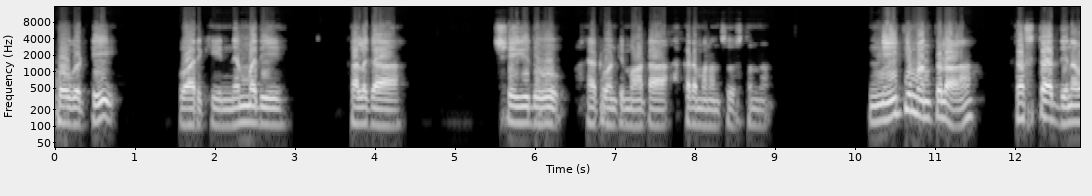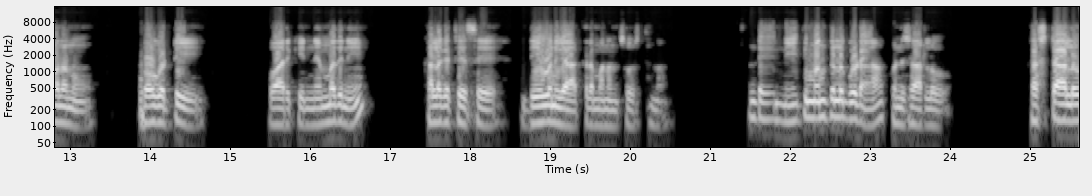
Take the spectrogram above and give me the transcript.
పోగొట్టి వారికి నెమ్మది కలగా చేయుదు అనేటువంటి మాట అక్కడ మనం చూస్తున్నాం. నీతిమంతుల కష్ట దినములను పోగొట్టి వారికి నెమ్మదిని కలగచేసే దేవునిగా అక్కడ మనం చూస్తున్నాం. అంటే నీతిమంతులు కూడా కొన్నిసార్లు కష్టాలు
